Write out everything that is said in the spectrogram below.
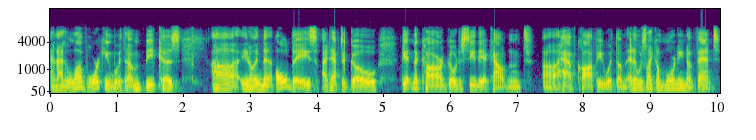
and I love working with him because. Uh, you know, in the old days, I'd have to go get in the car, go to see the accountant, uh, have coffee with them, and it was like a morning event.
